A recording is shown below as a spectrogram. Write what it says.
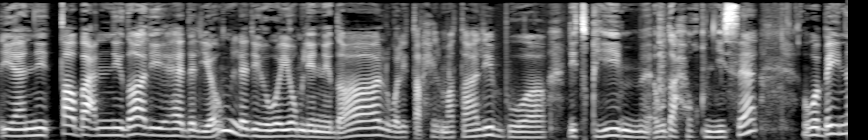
يعني الطابع النضالي هذا اليوم الذي هو يوم للنضال ولطرح المطالب ولتقييم أوضاع حقوق النساء. وبين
